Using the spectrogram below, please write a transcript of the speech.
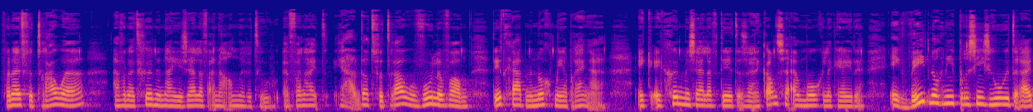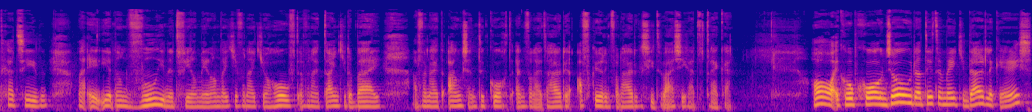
Vanuit vertrouwen vanuit gunnen naar jezelf en naar anderen toe. En vanuit ja, dat vertrouwen voelen van, dit gaat me nog meer brengen. Ik, ik gun mezelf dit, er zijn kansen en mogelijkheden. Ik weet nog niet precies hoe het eruit gaat zien. Maar je, dan voel je het veel meer dan dat je vanuit je hoofd en vanuit tandje erbij... en vanuit angst en tekort en vanuit de huidige afkeuring van de huidige situatie gaat vertrekken. Oh, ik hoop gewoon zo dat dit een beetje duidelijk is.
